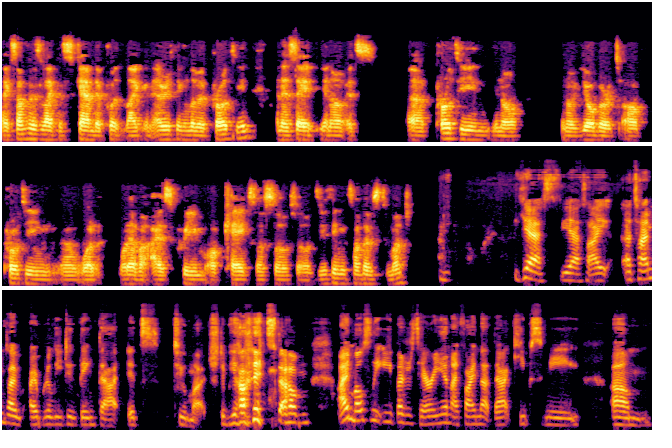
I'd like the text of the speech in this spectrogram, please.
Like sometimes, like a scam, they put like in everything a little bit protein, and they say, you know, it's uh, protein, you know, you know, yogurt or protein, uh, what, whatever, ice cream or cakes or so. So, do you think it's sometimes too much? Yes, yes. I at times I, I really do think that it's too much to be honest. Um I mostly eat vegetarian. I find that that keeps me um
